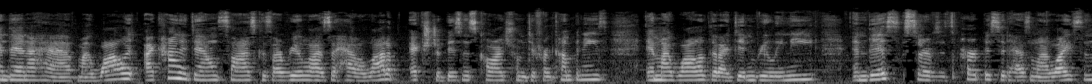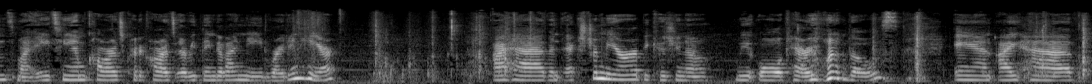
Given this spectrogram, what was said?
And then I have my wallet. I kind of downsized because I realized I had a lot of extra business cards from different companies in my wallet that I didn't really need. And this serves its purpose. It has my license, my ATM cards, credit cards, everything that I need right in here. I have an extra mirror because, you know, we all carry one of those. And I have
